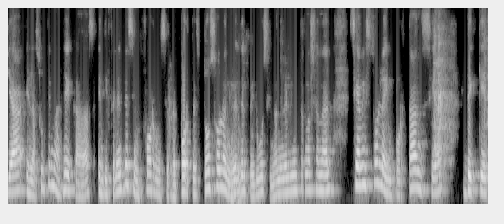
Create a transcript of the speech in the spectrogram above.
ya en las últimas décadas, en diferentes informes y reportes, no solo a nivel del Perú, sino a nivel internacional, se ha visto la importancia de que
